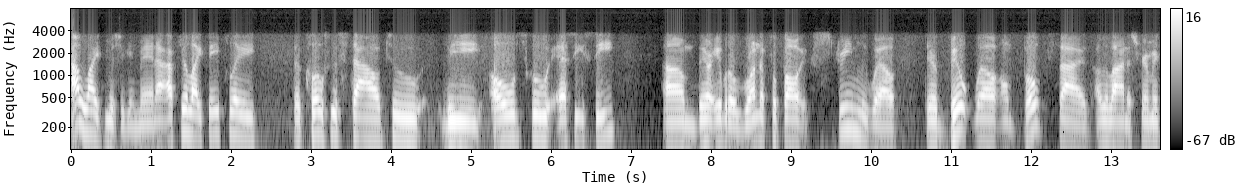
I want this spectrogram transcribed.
I like Michigan, man. I feel like they play the closest style to the old school SEC. Um, they're able to run the football extremely well. They're built well on both sides of the line of scrimmage,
